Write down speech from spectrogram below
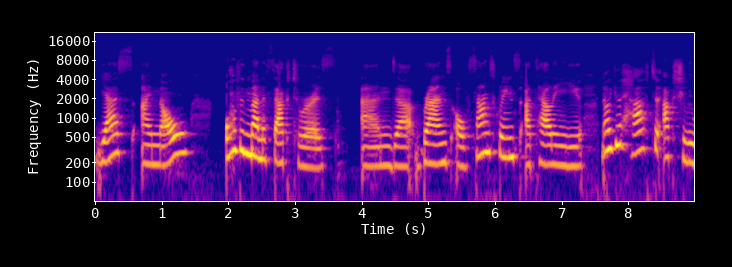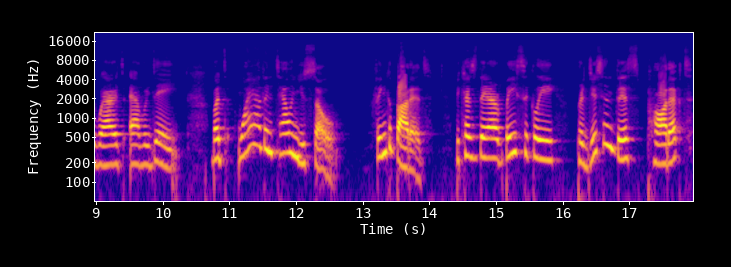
Yes, I know all the manufacturers and uh, brands of sunscreens are telling you, no, you have to actually wear it every day. But why are they telling you so? Think about it. Because they're basically producing this product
